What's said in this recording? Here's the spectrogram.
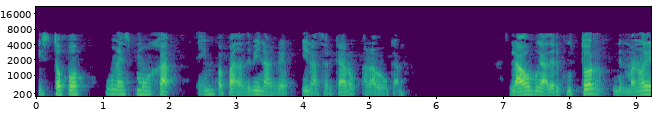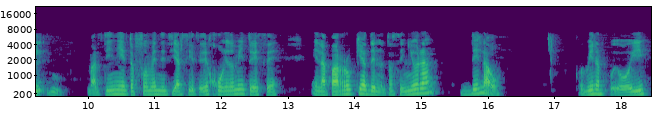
estopo una esponja empapada de vinagre y la acercaron a la boca. La obra del cultor Manuel Martín Nieto fue bendecida el 7 de junio de 2013 en la parroquia de Nuestra Señora de la O. Pues miren, pues hoy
